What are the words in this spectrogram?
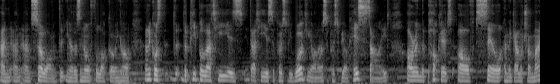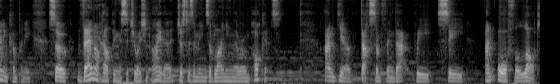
and and, and so on. That you know, there's an awful lot going on, and of course, the, the people that he is that he is supposed to be working on are supposed to be on his side are in the pocket of Sil and the Galatron Mining Company. So they're not helping the situation either, just as a means of lining their own pockets. And you know, that's something that we see an awful lot.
